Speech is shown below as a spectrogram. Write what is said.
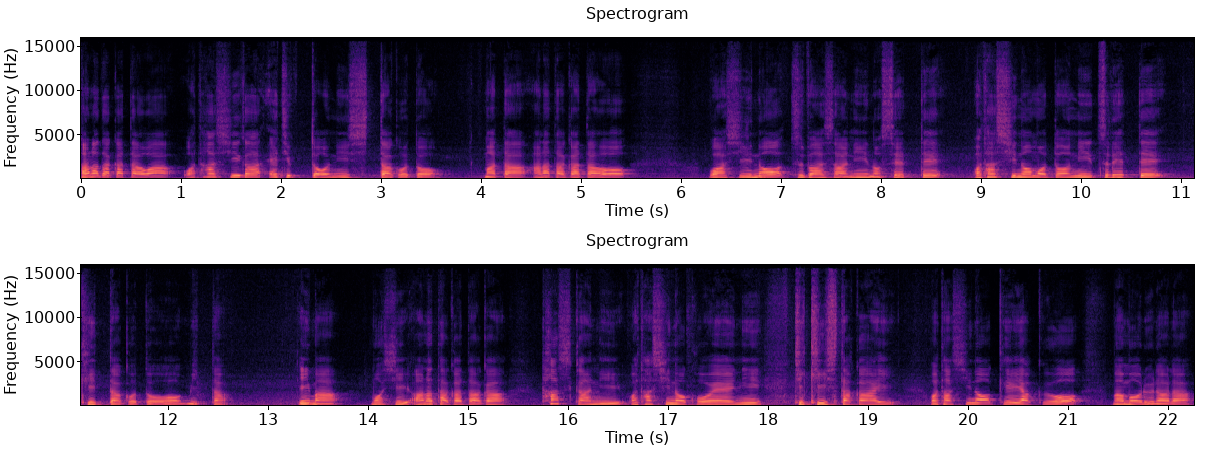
あなた方は私がエジプトに知ったことまたあなた方をわしの翼に乗せて私のもとに連れてきたことを見た。今もしあなた方が確かに私の声に聞き従い私の契約を守るなら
